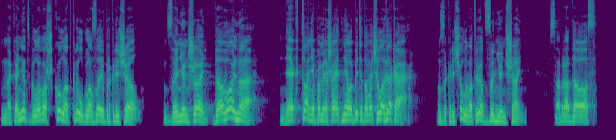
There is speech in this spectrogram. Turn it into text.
Наконец глава школы открыл глаза и прокричал. «Цзинь Юньшань, довольно! Никто не помешает мне убить этого человека!» Закричал в ответ Зунь Юньшань. «Собрат Даос,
